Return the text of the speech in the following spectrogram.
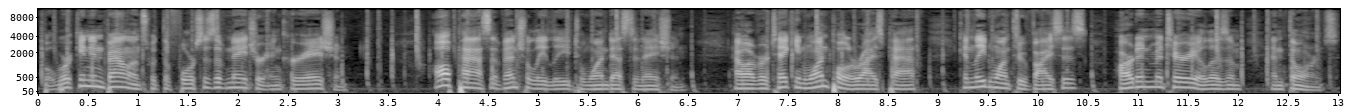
but working in balance with the forces of nature and creation. All paths eventually lead to one destination. However, taking one polarized path can lead one through vices, hardened materialism, and thorns,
